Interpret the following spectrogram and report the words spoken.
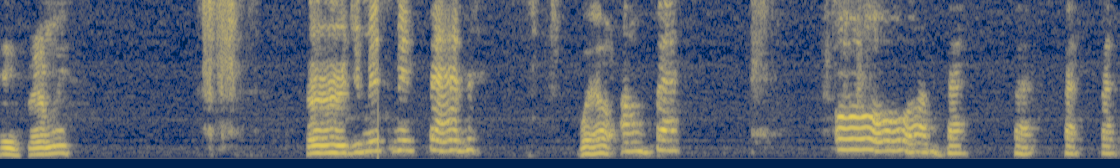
Hey, family. Heard you miss me, family. Well, I'm back. Oh, I'm back, back, back, back.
